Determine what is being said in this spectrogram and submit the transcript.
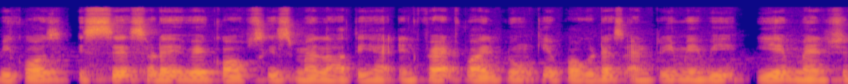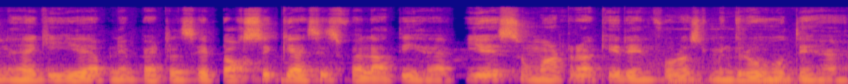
बिकॉज़ इससे सड़े हुए कॉप्स की स्मेल आती है। इनफैक्ट वाइल्ड प्लूम के पॉकेटस एंट्री में भी ये मेंशन है कि ये अपने पेटल से टॉक्सिक गैसेस फैलाती है। ये सुमाट्रा के रेन फॉरेस्ट में ग्रो होते हैं।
